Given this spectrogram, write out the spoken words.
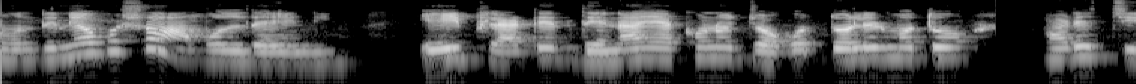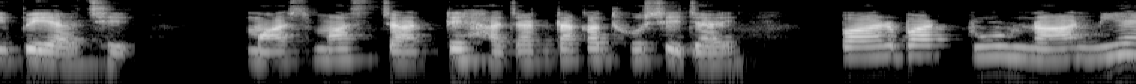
নন্দিনী অবশ্য আমল দেয়নি। এই ফ্ল্যাটের দেনায় এখনও জগদ্দলের মতো ঘাড়ে চেপে আছে। মাস মাস চারটে হাজার টাকা ধসে যায়। বারবার ট্যুর না নিয়ে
